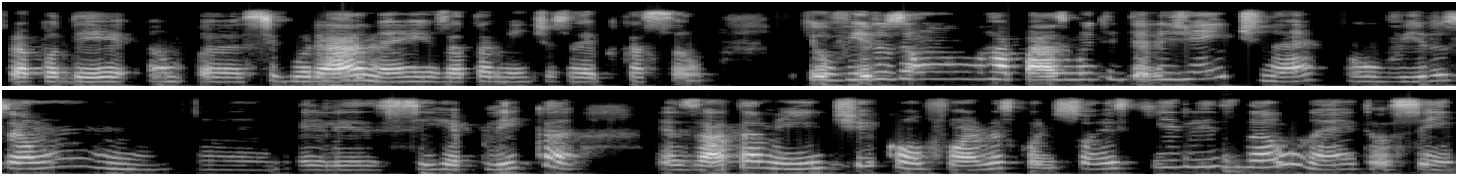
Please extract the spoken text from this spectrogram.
para poder uh, segurar, né, exatamente essa replicação que o vírus é um rapaz muito inteligente, né? O vírus é um, um, ele se replica exatamente conforme as condições que eles dão, né? Então assim,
